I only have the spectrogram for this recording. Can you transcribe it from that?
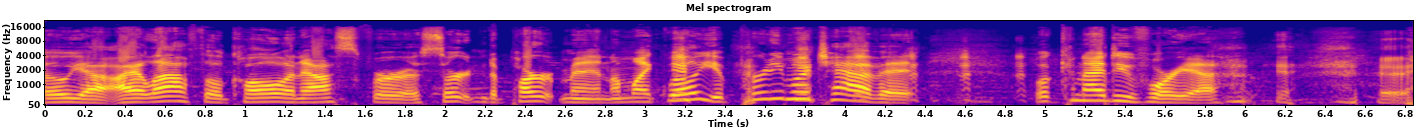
oh yeah, I laugh. They'll call and ask for a certain department. I'm like, well, you pretty much have it. What can I do for you?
